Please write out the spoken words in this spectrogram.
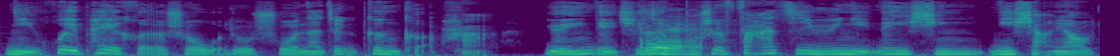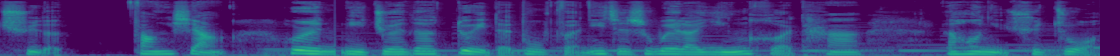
你会配合的时候，我就说那这个更可怕。原因点其实不是发自于你内心你想要去的方向，或者你觉得对的部分，你只是为了迎合他，然后你去做。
